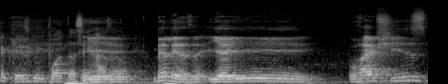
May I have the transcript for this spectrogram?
Aqueles que não podem estar sem E- razão. Beleza. E aí, o raio-x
